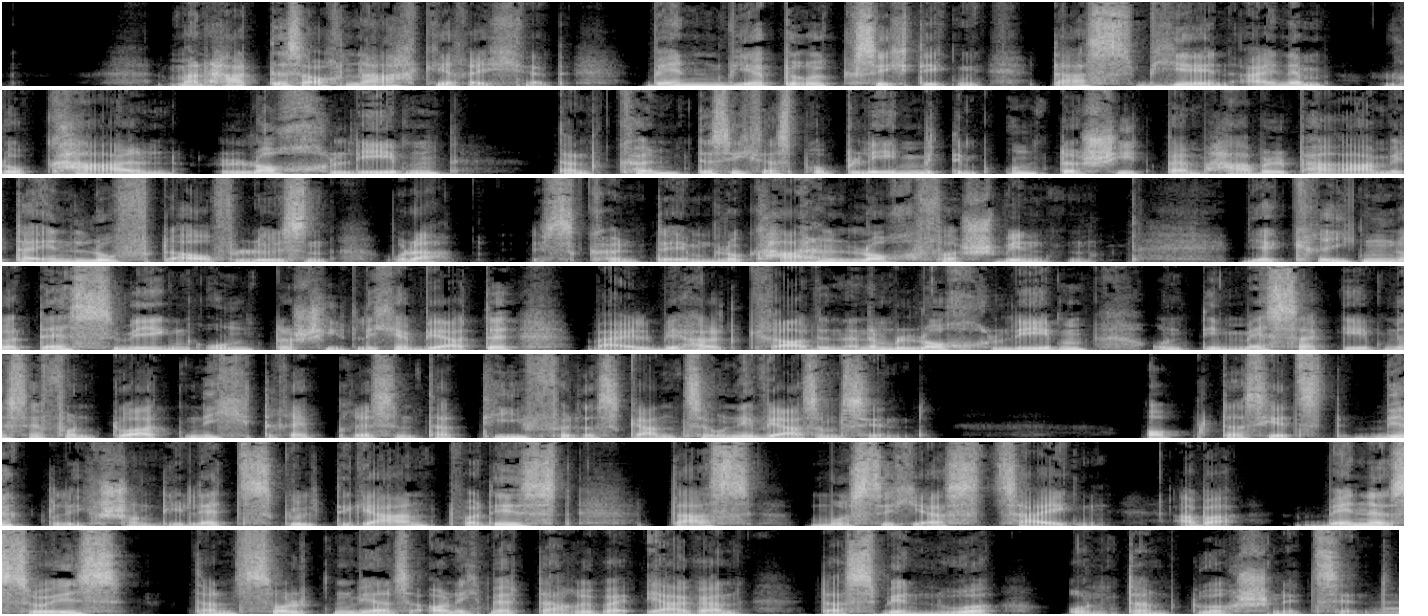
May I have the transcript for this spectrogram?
Man hat es auch nachgerechnet. Wenn wir berücksichtigen, dass wir in einem lokalen Loch leben, dann könnte sich das Problem mit dem Unterschied beim Hubble-Parameter in Luft auflösen oder es könnte im lokalen Loch verschwinden. Wir kriegen nur deswegen unterschiedliche Werte, weil wir halt gerade in einem Loch leben und die Messergebnisse von dort nicht repräsentativ für das ganze Universum sind. Ob das jetzt wirklich schon die letztgültige Antwort ist, das muss sich erst zeigen. Aber wenn es so ist, dann sollten wir uns auch nicht mehr darüber ärgern, dass wir nur unterm Durchschnitt sind.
